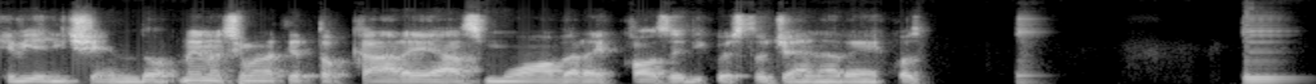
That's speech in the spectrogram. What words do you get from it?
e, via dicendo. Noi non siamo andati a toccare, a smuovere cose di questo genere, cose di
